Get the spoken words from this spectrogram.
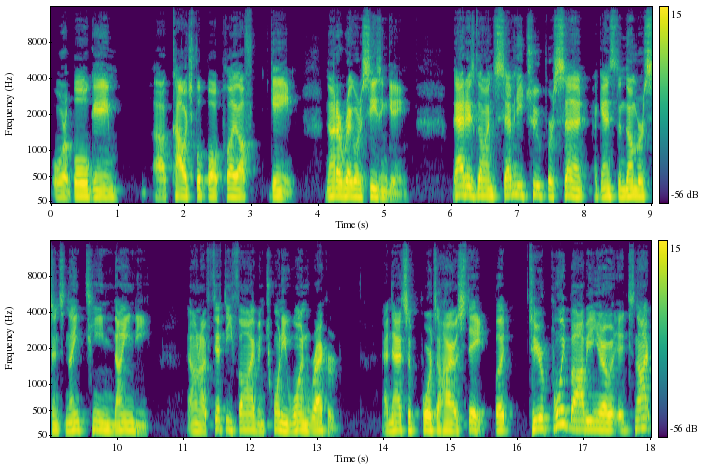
or a bowl game, college football playoff game, not a regular season game. That has gone 72% against the number since 1990 on a 55 and 21 record. And that supports Ohio State. But to your point, Bobby, you know, it's not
